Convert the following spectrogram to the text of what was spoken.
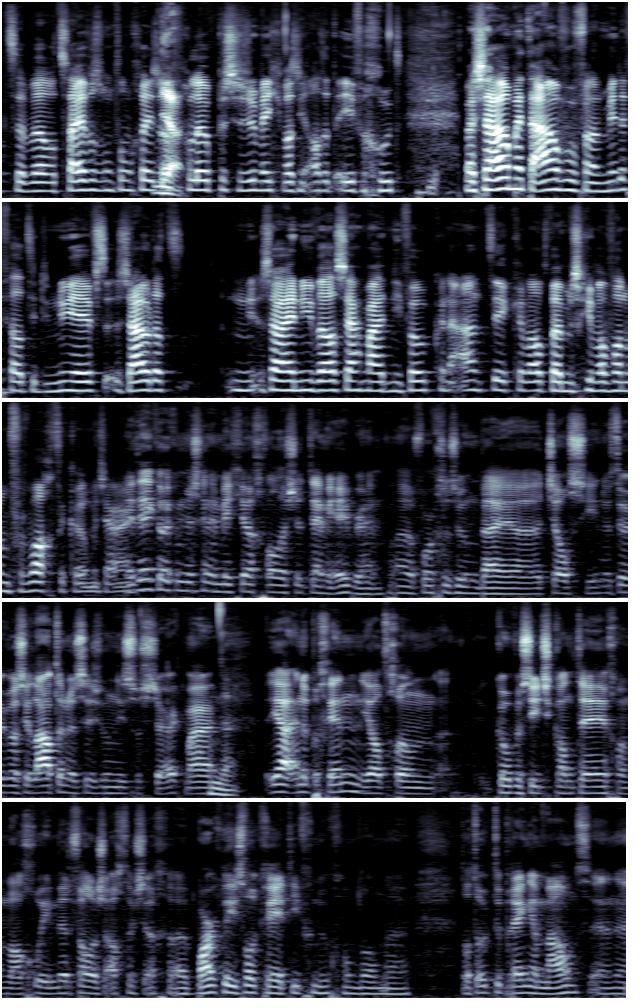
wat, eh, wel wat twijfels rondom geweest. Ja. Afgelopen seizoen weet je, was niet altijd even goed. Ja. Maar zou met de aanvoer van het middenveld die hij nu heeft, zou, dat, zou hij nu wel zeg maar, het niveau kunnen aantikken wat wij misschien wel van hem verwachten komend jaar? Ik denk ook misschien een beetje geval als je Tammy Abraham. eh, vorig seizoen bij eh, Chelsea. Natuurlijk was hij later in het seizoen niet zo sterk. Maar Nee. ja, in het begin, je had gewoon Kovacic, Kanté, gewoon wel goede middenvelders achter zich. Eh, Barkley is wel creatief genoeg om dan eh, dat ook te brengen, Mount. En eh,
